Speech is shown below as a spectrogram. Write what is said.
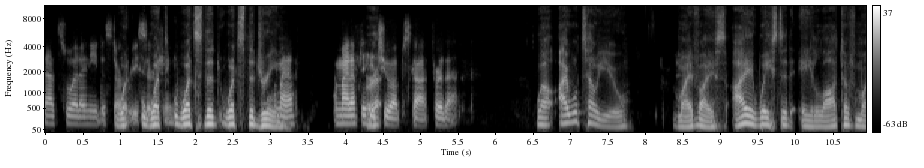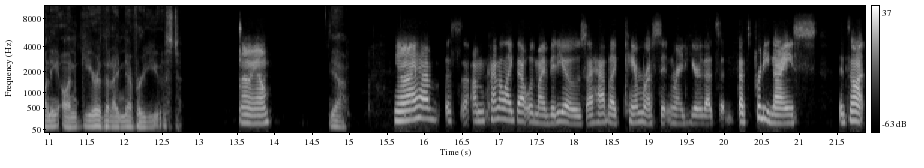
That's what I need to start What researching. what what's the what's the I dream? might have, I might have to All hit right. you up, Scott, for that. Well, I will tell you my advice. I wasted a lot of money on gear that I never used. Oh yeah. Yeah. You know, I have. I'm kind of like that with my videos. I have a camera sitting right here. That's that's pretty nice. It's not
